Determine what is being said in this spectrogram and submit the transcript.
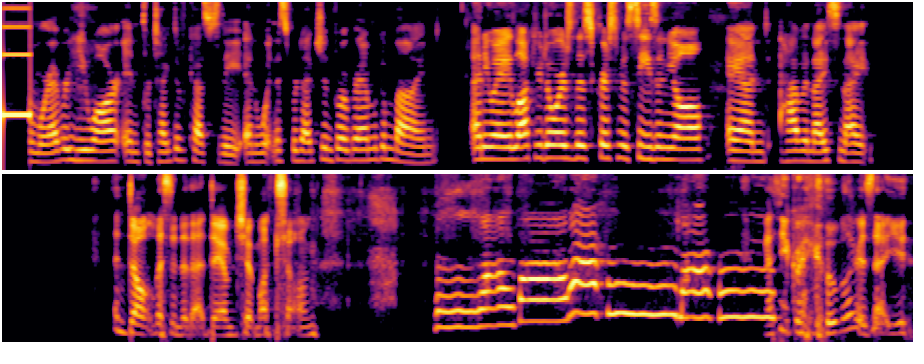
from wherever you are in protective custody and witness protection program combined. Anyway, lock your doors this Christmas season, y'all, and have a nice night. And don't listen to that damn chipmunk song. Matthew Gray Gubler, is that you?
